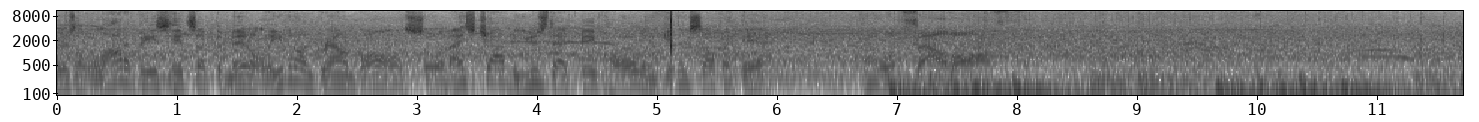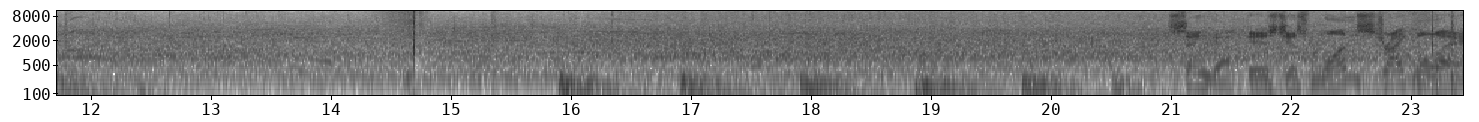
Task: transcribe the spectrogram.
there's a lot of base hits up the middle, even on ground balls. So a nice job to use that big hole and get himself a hit. That one fouled off. Is just one strike away.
